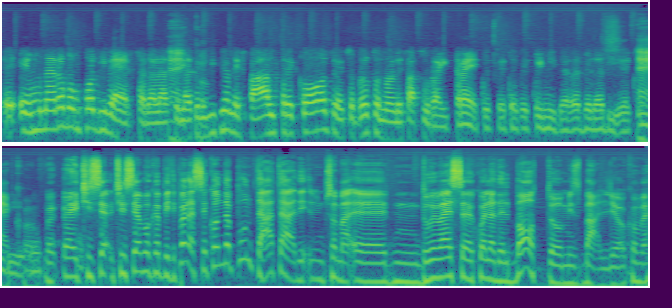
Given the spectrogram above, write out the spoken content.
è una roba un po' diversa dalla ecco. la televisione fa altre cose e soprattutto non le fa su Rai 3 queste cose qui mi verrebbe da dire quindi... ecco. eh, ci, ci, siamo capiti poi la seconda puntata insomma eh, doveva essere quella del botto mi sbaglio com'è?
